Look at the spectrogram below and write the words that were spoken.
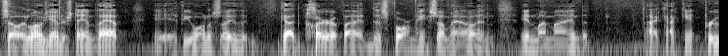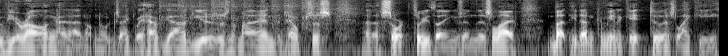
so as long as you understand that, if you want to say that God clarified this for me somehow in in my mind that I, I can't prove you wrong. I, I, don't know exactly how God uses the mind and helps us uh, sort through things in this life, but He doesn't communicate to us like He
